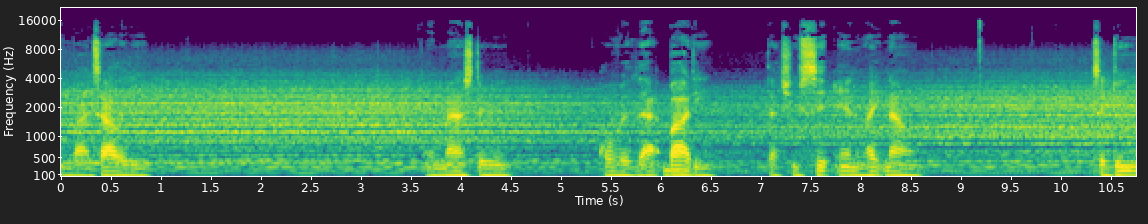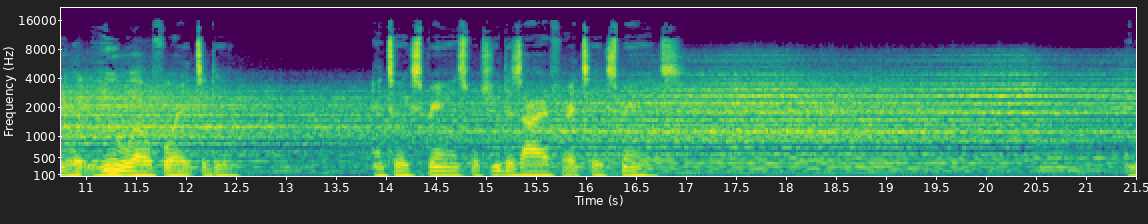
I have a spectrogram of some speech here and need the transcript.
and vitality and mastery over that body that you sit in right now to do what you will for it to do and to experience what you desire for it to experience. In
